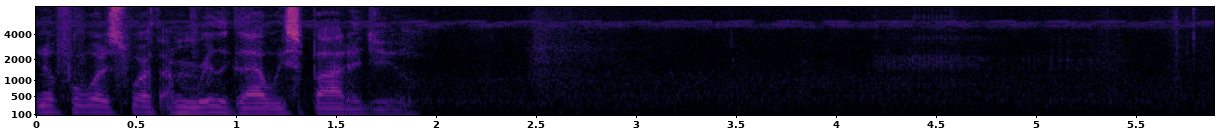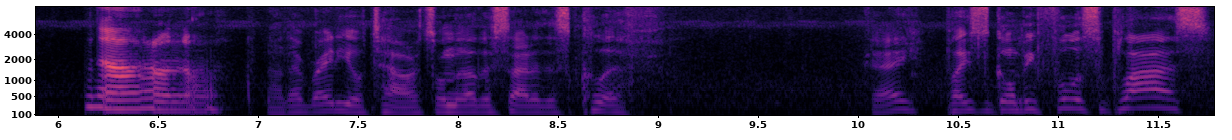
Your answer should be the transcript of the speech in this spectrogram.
You know, for what it's worth, I'm really glad we spotted you. No, I don't know. Now, that radio tower, it's on the other side of this cliff. Okay? Place is gonna be full of supplies.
